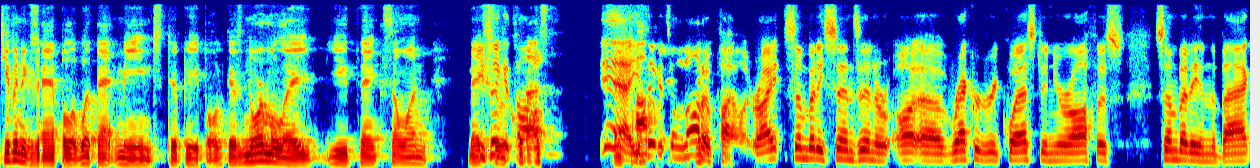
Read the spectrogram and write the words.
Give an example of what that means to people because normally you think someone makes you think a request yeah, you think it's on autopilot, right? Somebody sends in a, a, record request in your office. Somebody in the back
